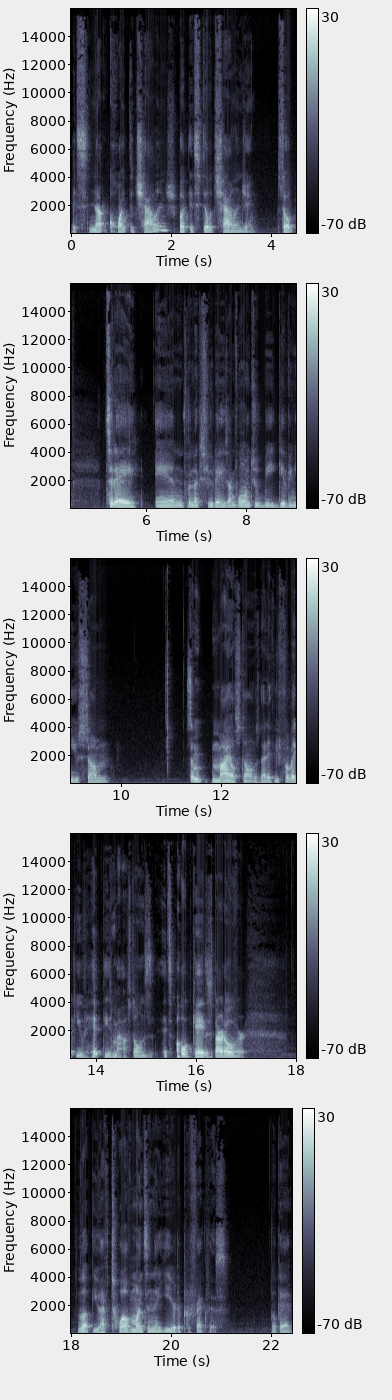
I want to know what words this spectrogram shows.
it's not quite the challenge, but it's still challenging. So, today and for the next few days i'm going to be giving you some some milestones that if you feel like you've hit these milestones it's okay to start over look you have 12 months in a year to perfect this okay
